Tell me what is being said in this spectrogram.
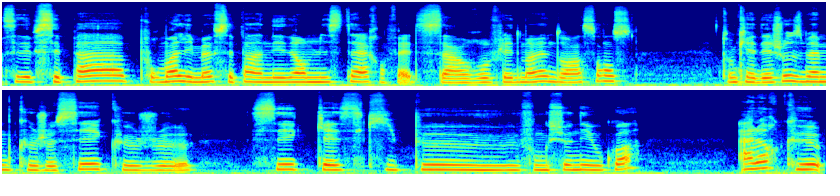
C'est pas. Pour moi, les meufs, c'est pas un énorme mystère, en fait. C'est un reflet de moi-même dans un sens. Donc il y a des choses même que je sais, que je sais qu'est-ce qui peut fonctionner ou quoi. Alors que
